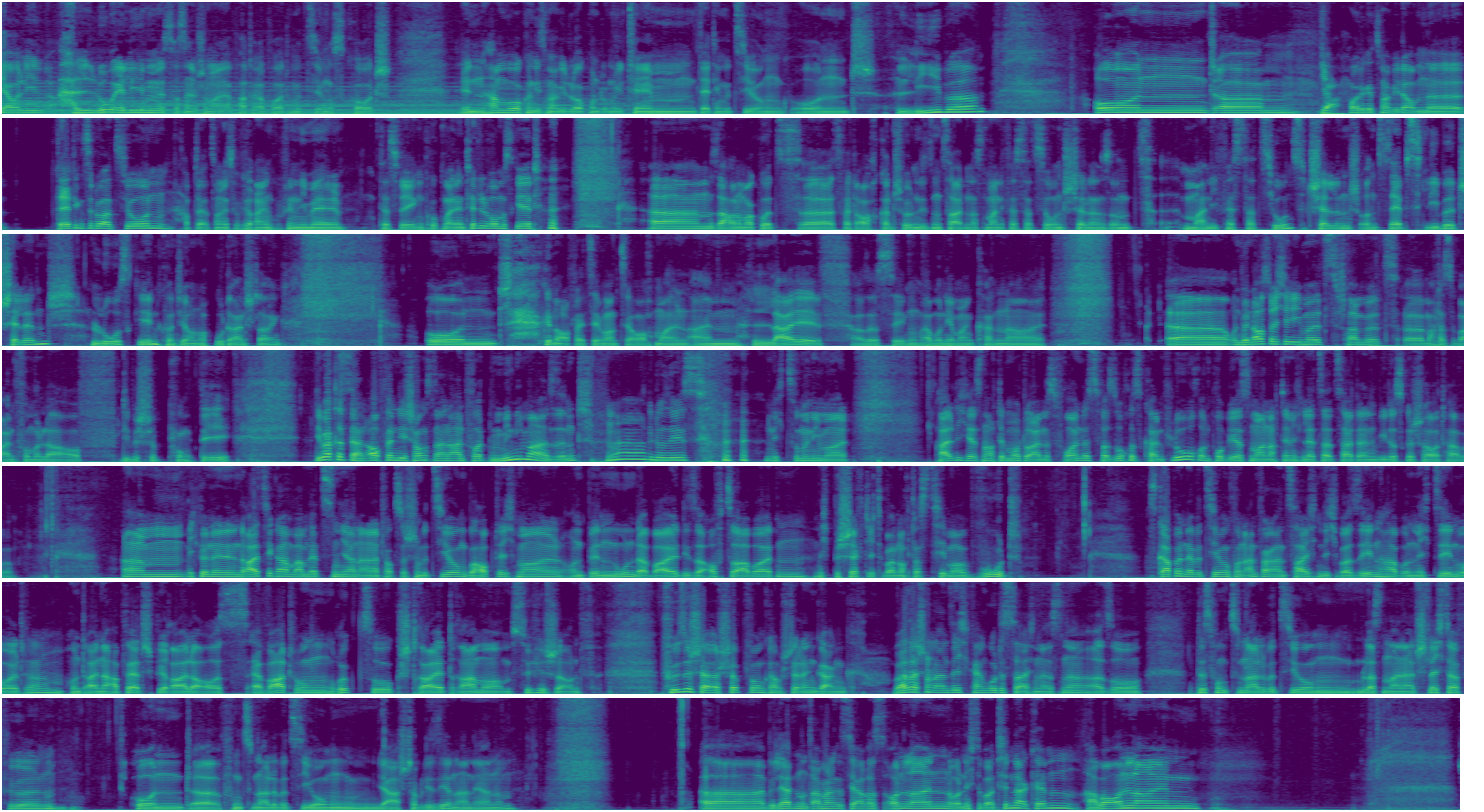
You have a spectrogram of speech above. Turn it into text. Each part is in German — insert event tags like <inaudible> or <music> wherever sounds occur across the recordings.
Ja, hallo ihr Lieben, ist Christian schon mal Paartherapeut und Beziehungscoach in Hamburg und diesmal wieder rund um die Themen Dating, Beziehung und Liebe. Und ähm, ja, heute geht's mal wieder um eine Dating-Situation. Habt ihr jetzt noch nicht so viel reingeguckt in die Mail, deswegen guck mal in den Titel, worum es geht. Ähm, sag auch nochmal kurz, äh, es wird auch ganz schön in diesen Zeiten das Manifestations-Challenge und Manifestations-Challenge und Selbstliebe-Challenge losgehen. Könnt ihr auch noch gut einsteigen. Und genau, vielleicht sehen wir uns ja auch mal in einem Live. Also deswegen abonniere meinen Kanal. Äh, und wenn du auch solche E-Mails schreiben willst, äh, mach das über ein Formular auf liebische.de. Lieber Christian, auch wenn die Chancen einer Antwort minimal sind, na, wie du siehst, <laughs> nicht zu minimal, halte ich es nach dem Motto eines Freundes, versuche es kein Fluch und probiere es mal, nachdem ich in letzter Zeit deine Videos geschaut habe. Ähm, ich bin in den 30ern, war im letzten Jahr in einer toxischen Beziehung, behaupte ich mal, und bin nun dabei, diese aufzuarbeiten. Mich beschäftigt aber noch das Thema Wut. Es gab in der Beziehung von Anfang an Zeichen, die ich übersehen habe und nicht sehen wollte und eine Abwärtsspirale aus Erwartungen, Rückzug, Streit, Drama und psychischer und physischer Erschöpfung kam schnell in Gang. Was ja schon an sich kein gutes Zeichen ist, ne? Also dysfunktionale Beziehungen lassen einen halt schlechter fühlen und äh, funktionale Beziehungen, ja, stabilisieren einen eher, ne? Äh, wir lernten uns Anfang des Jahres online, aber nicht über Tinder kennen, aber online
